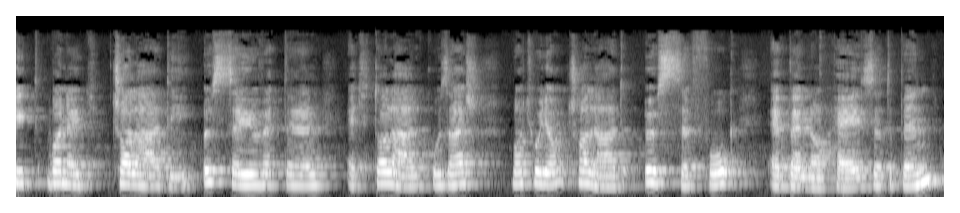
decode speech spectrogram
Itt van egy családi összejövetel, egy találkozás, vagy hogy a család összefog ebben a helyzetben,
